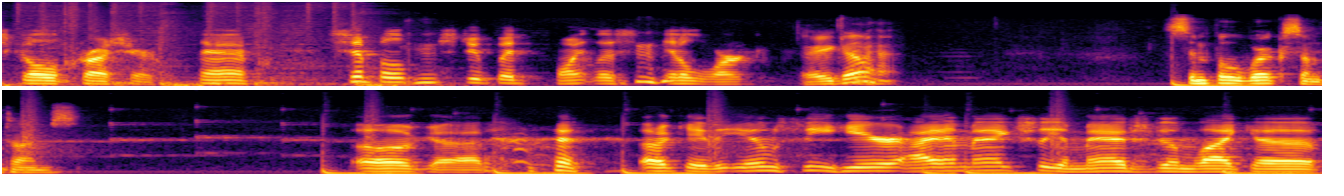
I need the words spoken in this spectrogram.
Skull Crusher, eh, simple, stupid, pointless. It'll work. There you go. Simple works sometimes. Oh God. okay, the MC here. I am actually imagined him like a.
